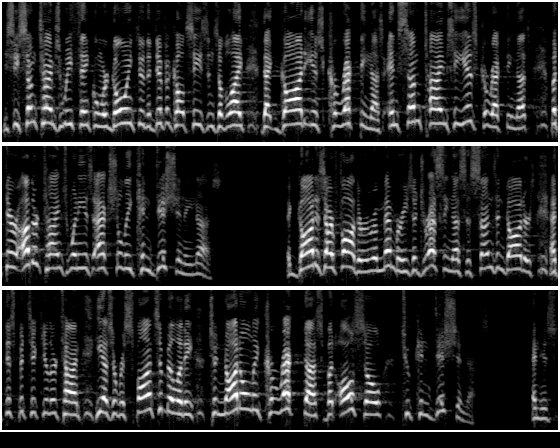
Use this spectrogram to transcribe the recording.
You see, sometimes we think when we're going through the difficult seasons of life that God is correcting us. And sometimes He is correcting us, but there are other times when He is actually conditioning us. God is our Father, and remember, He's addressing us as sons and daughters at this particular time. He has a responsibility to not only correct us, but also to condition us. And His,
